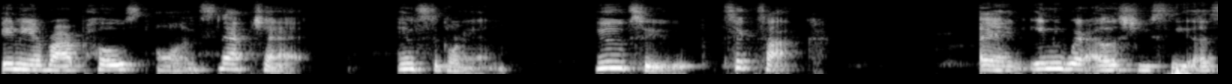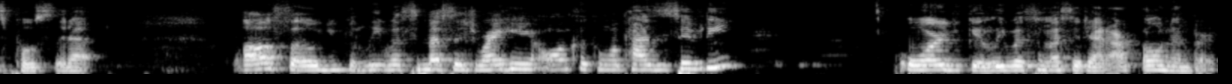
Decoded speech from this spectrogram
any of our posts on Snapchat, Instagram, YouTube, TikTok, and anywhere else you see us posted up. Also, you can leave us a message right here on Cooking with Positivity Or you can leave us a message at our phone number,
